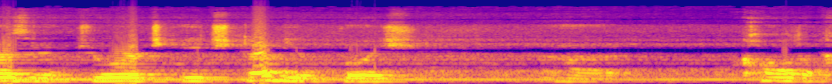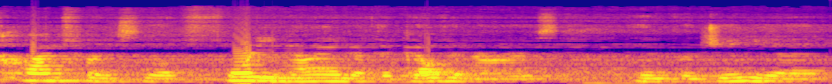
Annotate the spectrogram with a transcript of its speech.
President George H.W. Bush uh, called a conference of 49 of the governors in Virginia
